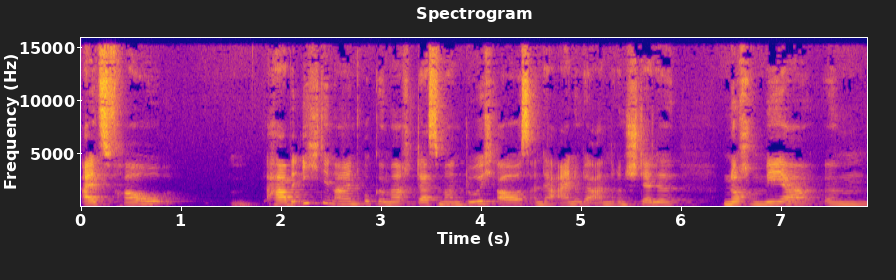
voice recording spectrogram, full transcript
Als Frau habe ich den Eindruck gemacht, dass man durchaus an der einen oder anderen Stelle noch mehr, ähm,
